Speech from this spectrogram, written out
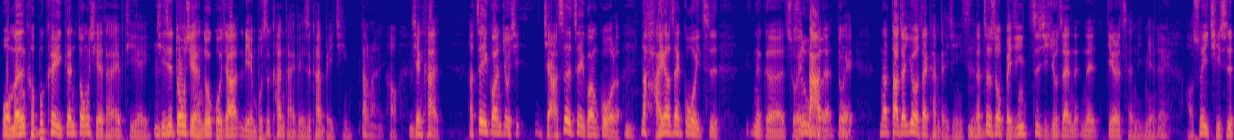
我们可不可以跟东协谈 FTA？其实东协很多国家脸不是看台北，是看北京。当然，好，先看。那这一关就先假设这一关过了，那还要再过一次那个所谓大的对，那大家又在看北京一次。那这时候北京自己就在那那第二层里面。对，好，所以其实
